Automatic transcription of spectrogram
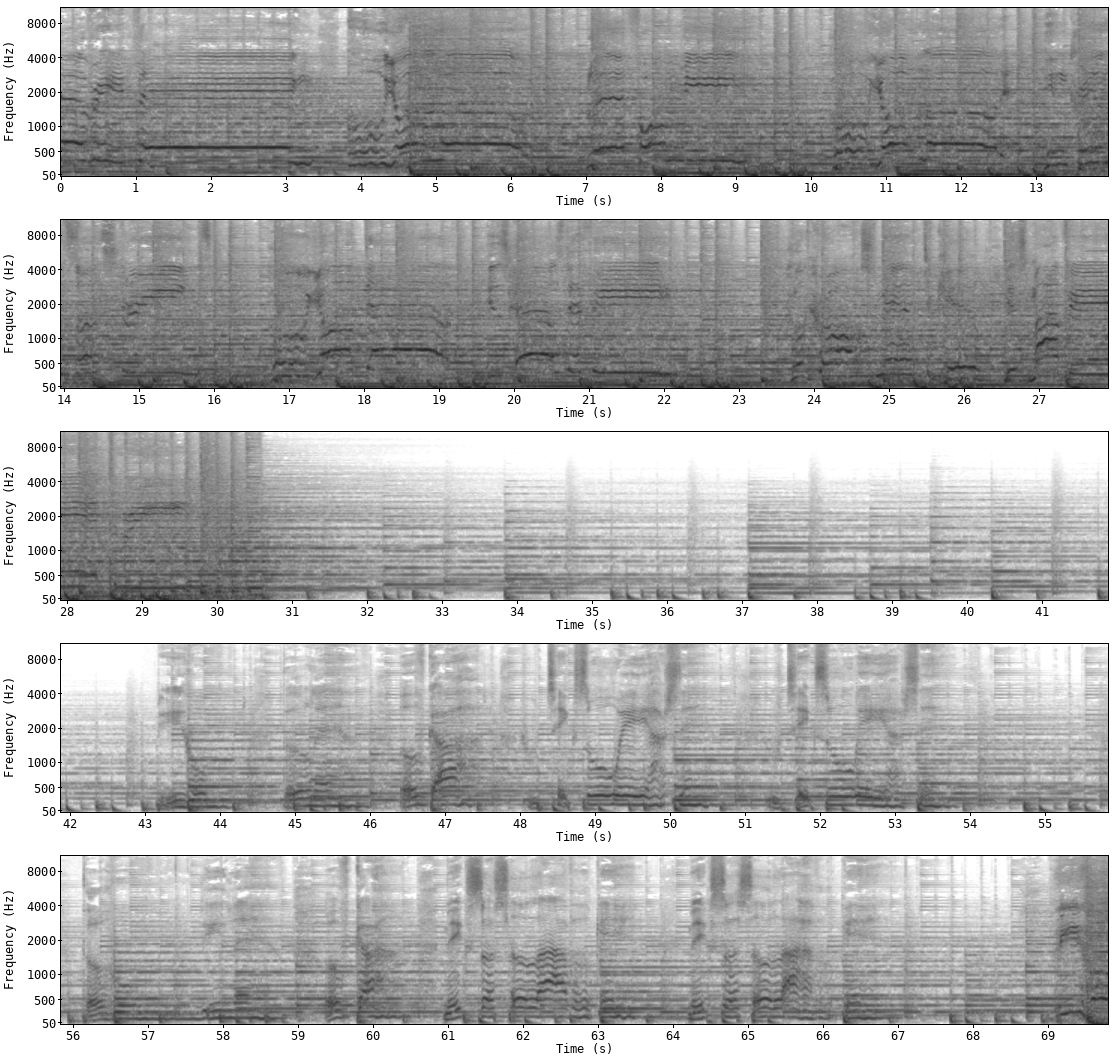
takes away our sin, who takes away our sin. The Holy Lamb of God makes us alive again, makes us alive again. Behold.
